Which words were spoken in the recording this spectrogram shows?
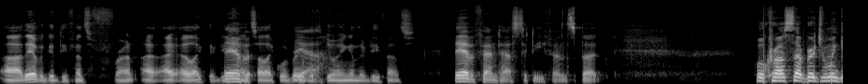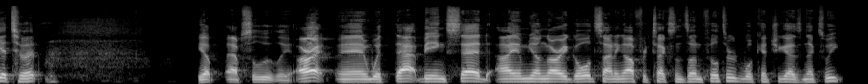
Uh, they have a good defensive front. I, I, I like their defense. A, I like what Vrabel's yeah. doing in their defense. They have a fantastic defense, but we'll cross that bridge when we get to it. Yep, absolutely. All right. And with that being said, I am Young Ari Gold signing off for Texans Unfiltered. We'll catch you guys next week.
